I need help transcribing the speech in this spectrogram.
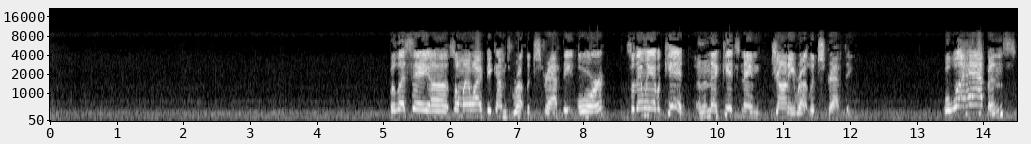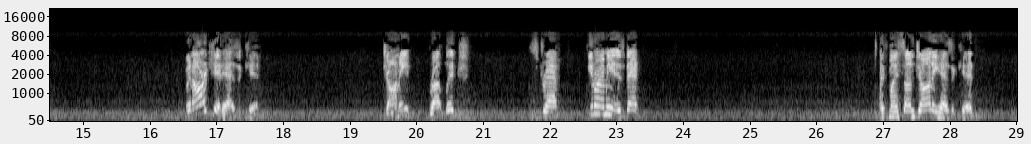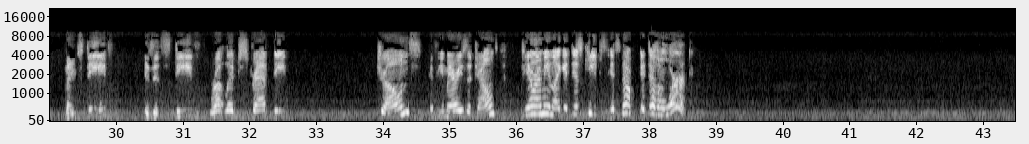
But let's say, uh, so my wife becomes Rutledge Strathy, or so then we have a kid, and then that kid's named Johnny Rutledge Strathy. Well, what happens when our kid has a kid? Johnny Rutledge Strath. You know what I mean? Is that if my son Johnny has a kid named Steve, is it Steve Rutledge Strathy Jones if he marries a Jones? Do you know what I mean? Like it just keeps it's not it doesn't work.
